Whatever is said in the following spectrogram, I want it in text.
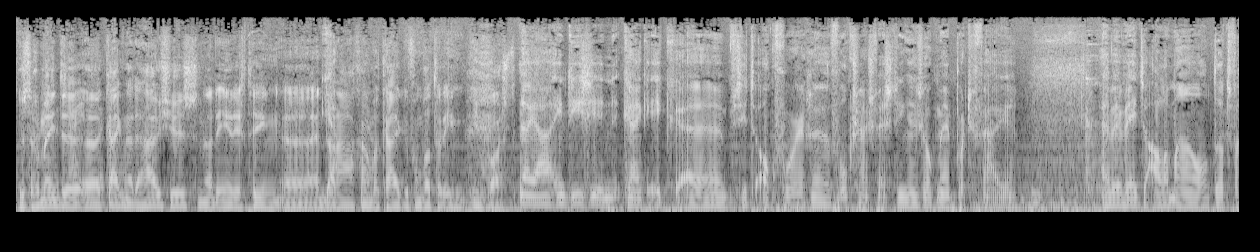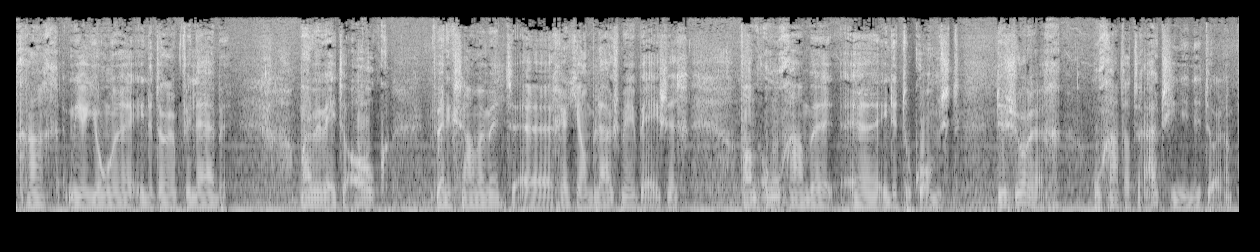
Dus de gemeente eh, kijkt naar de huisjes, naar de inrichting. eh, en daarna gaan we kijken van wat erin in past. Nou ja, in die zin, kijk, ik eh, zit ook voor volkshuisvesting. Dat is ook mijn portefeuille. En we weten allemaal dat we graag meer jongeren in het dorp willen hebben. Maar we weten ook, daar ben ik samen met Gert-Jan Bluis mee bezig... van hoe gaan we in de toekomst de zorg, hoe gaat dat eruit zien in het dorp?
